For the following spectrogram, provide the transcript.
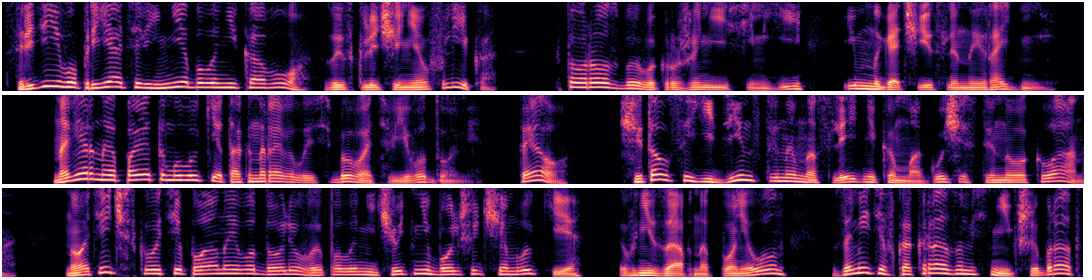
Среди его приятелей не было никого, за исключением Флика, кто рос бы в окружении семьи и многочисленной родни. Наверное, поэтому Луке так нравилось бывать в его доме. Тео считался единственным наследником могущественного клана, но отеческого тепла на его долю выпало ничуть не больше, чем Луке. Внезапно понял он, заметив, как разом сникший брат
